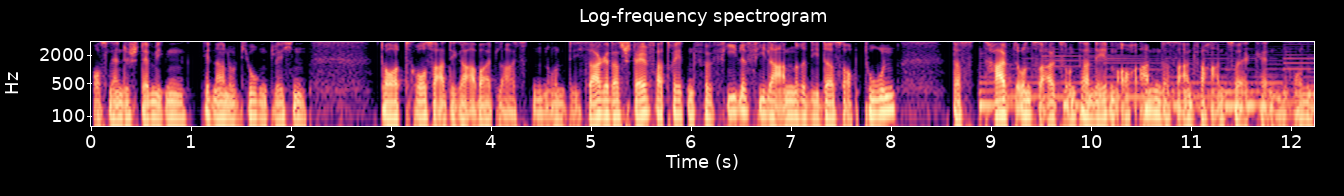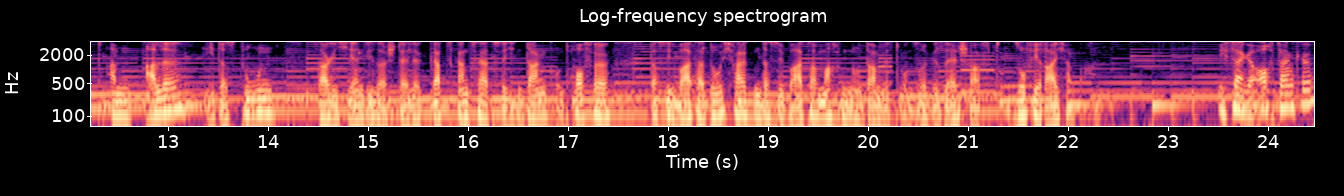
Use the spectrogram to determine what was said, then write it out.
ausländischstämmigen Kindern und Jugendlichen dort großartige Arbeit leisten. Und ich sage das stellvertretend für viele, viele andere, die das auch tun. Das treibt uns als Unternehmen auch an, das einfach anzuerkennen. Und an alle, die das tun, sage ich hier an dieser Stelle ganz, ganz herzlichen Dank und hoffe, dass Sie weiter durchhalten, dass Sie weitermachen und damit unsere Gesellschaft so viel reicher machen. Ich sage auch Danke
